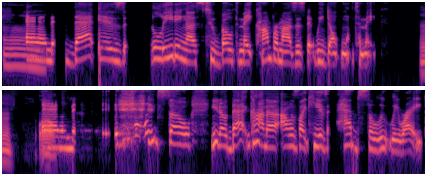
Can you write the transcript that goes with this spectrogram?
Mm. And that is leading us to both make compromises that we don't want to make. Mm. Wow. And, and so, you know, that kind of, I was like, he is absolutely right.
